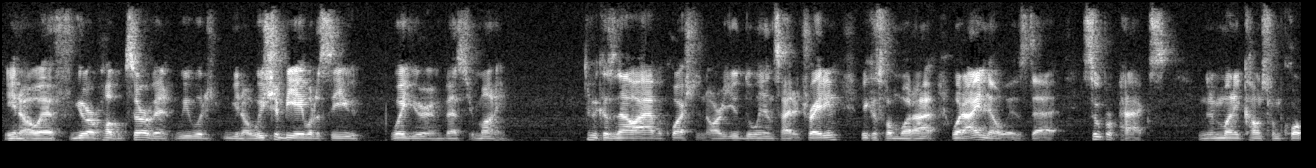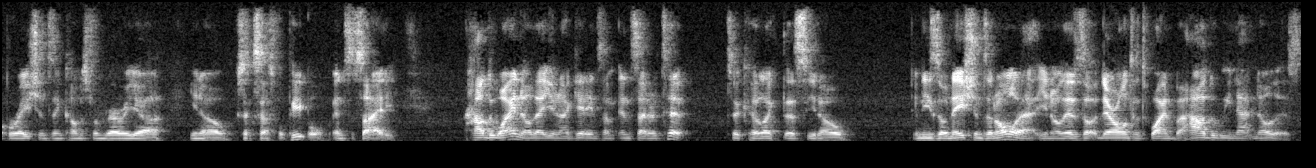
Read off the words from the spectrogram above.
You know, if you're a public servant, we would, you know, we should be able to see where you invest your money because now I have a question: Are you doing insider trading? Because from what I what I know is that super PACs, the money comes from corporations and comes from very uh, you know, successful people in society. How do I know that you're not getting some insider tip to collect this, you know, and these donations and all that? You know, there's they're all intertwined, but how do we not know this?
